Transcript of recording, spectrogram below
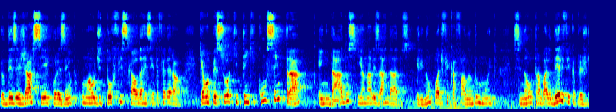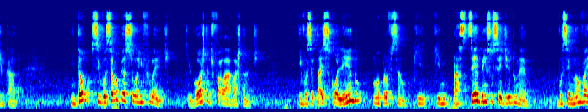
eu desejar ser, por exemplo, um auditor fiscal da Receita Federal, que é uma pessoa que tem que concentrar em dados e analisar dados. Ele não pode ficar falando muito, senão o trabalho dele fica prejudicado. Então, se você é uma pessoa influente, que gosta de falar bastante, e você está escolhendo uma profissão que, que para ser bem sucedido nela, você não vai,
